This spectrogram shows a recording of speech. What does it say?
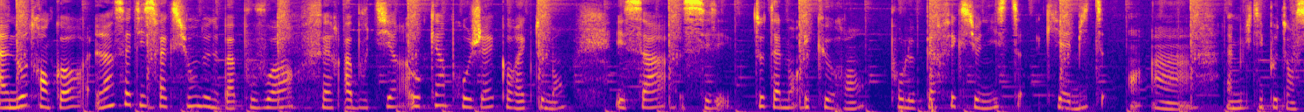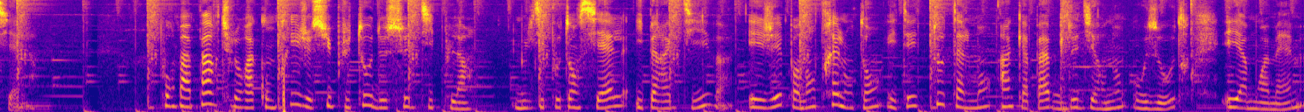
un autre encore, l'insatisfaction de ne pas pouvoir faire aboutir aucun projet correctement. Et ça, c'est totalement écœurant pour le perfectionniste qui habite un, un multipotentiel. Pour ma part, tu l'auras compris, je suis plutôt de ce type-là multipotentielle, hyperactive, et j'ai pendant très longtemps été totalement incapable de dire non aux autres et à moi-même,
